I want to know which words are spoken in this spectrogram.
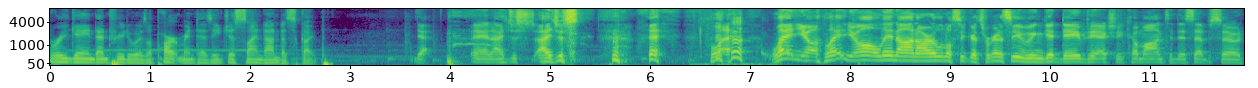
regained entry to his apartment as he just signed on to Skype. Yeah, and I just, I just let, letting you, letting you all in on our little secrets. We're gonna see if we can get Dave to actually come on to this episode.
